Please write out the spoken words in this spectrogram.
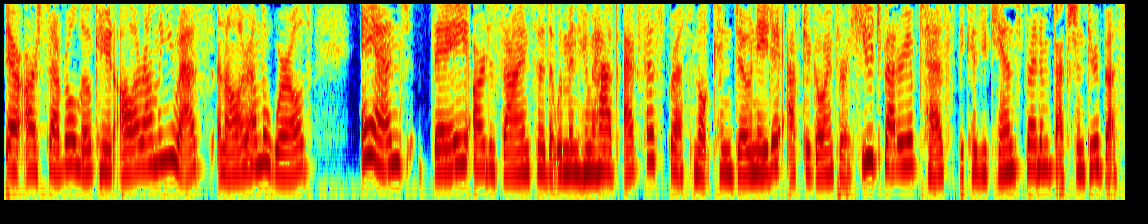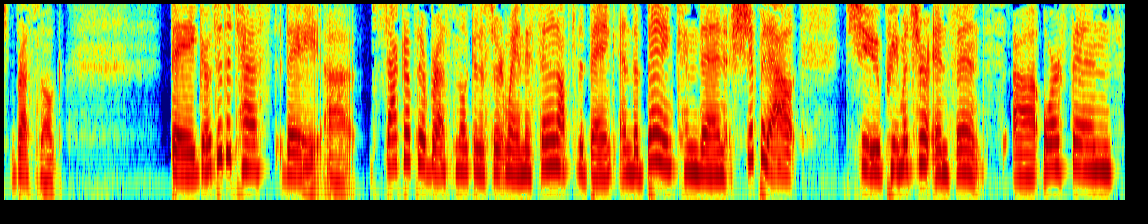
there are several located all around the U.S. and all around the world. And they are designed so that women who have excess breast milk can donate it after going through a huge battery of tests because you can spread infection through breast, breast milk. They go through the test, they uh, sack up their breast milk in a certain way, and they send it off to the bank, and the bank can then ship it out to premature infants, uh, orphans,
